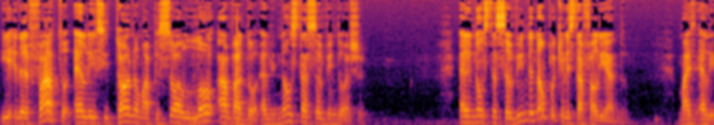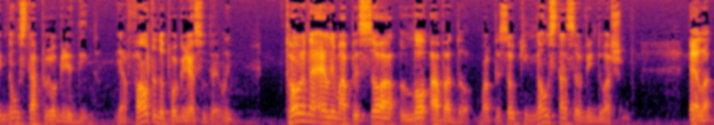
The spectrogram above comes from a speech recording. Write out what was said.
E, de fato, ele se torna uma pessoa lo avado, ele não está servindo Hashem ele não está servindo não porque ele está falhando, mas ele não está progredindo. E a falta de progresso dele torna ele uma pessoa loavador, uma pessoa que não está servindo a Hashem. Ela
